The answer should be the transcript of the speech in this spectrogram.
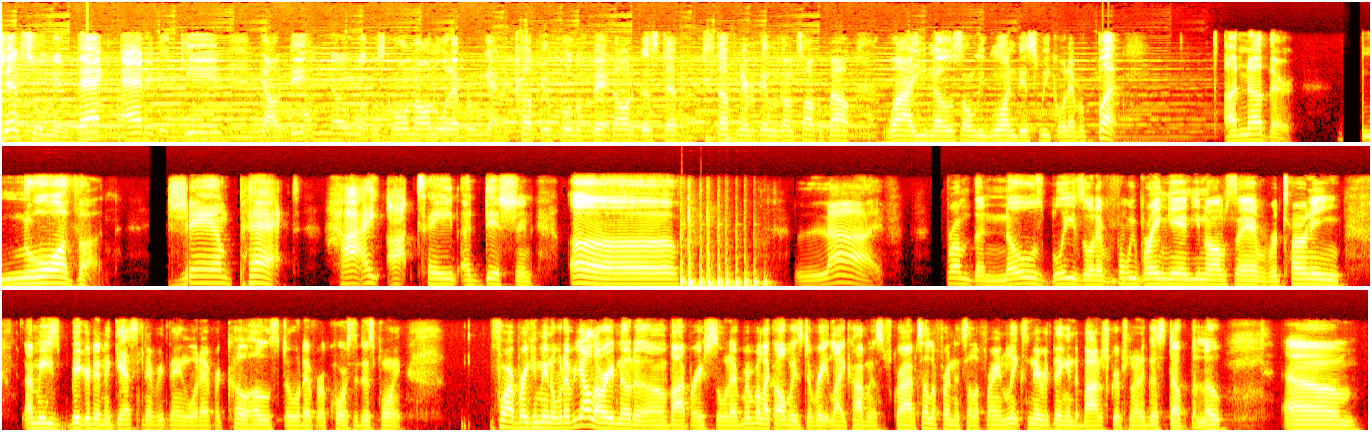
Gentlemen, back at it again. Y'all didn't know what was going on or whatever. We got the cup in full effect, all the good stuff, stuff and everything. We're gonna talk about why you know it's only one this week or whatever. But another northern jam-packed, high octane edition of live from the nosebleeds or whatever. Before we bring in, you know what I'm saying, returning. I mean, he's bigger than a guest and everything, whatever, co-host or whatever. Of course, at this point, before I bring him in or whatever, y'all already know the um, vibrations or whatever. Remember, like always, to rate, like, comment, subscribe, tell a friend and tell a friend. Links and everything in the bio description and the good stuff below. Um,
